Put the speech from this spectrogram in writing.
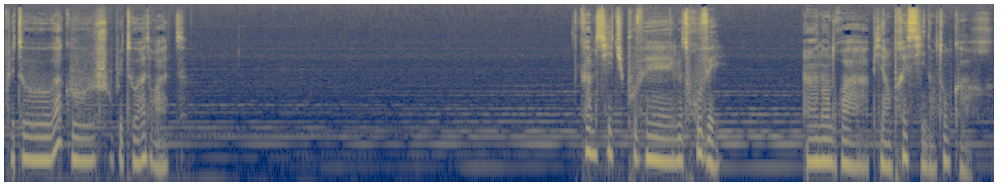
Plutôt à gauche ou plutôt à droite Comme si tu pouvais le trouver à un endroit bien précis dans ton corps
